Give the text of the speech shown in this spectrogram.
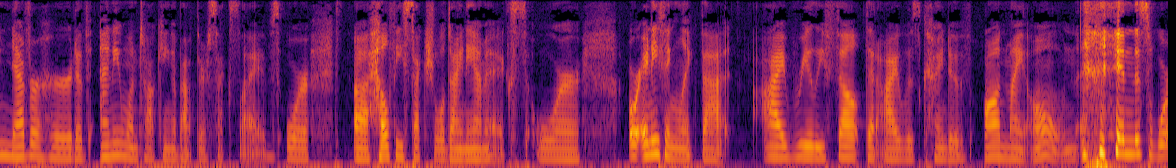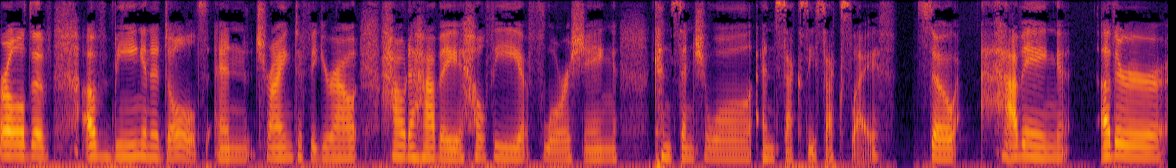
never heard of anyone talking about their sex lives or uh, healthy sexual dynamics or or anything like that. I really felt that I was kind of on my own in this world of of being an adult and trying to figure out how to have a healthy, flourishing, consensual and sexy sex life. So having other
